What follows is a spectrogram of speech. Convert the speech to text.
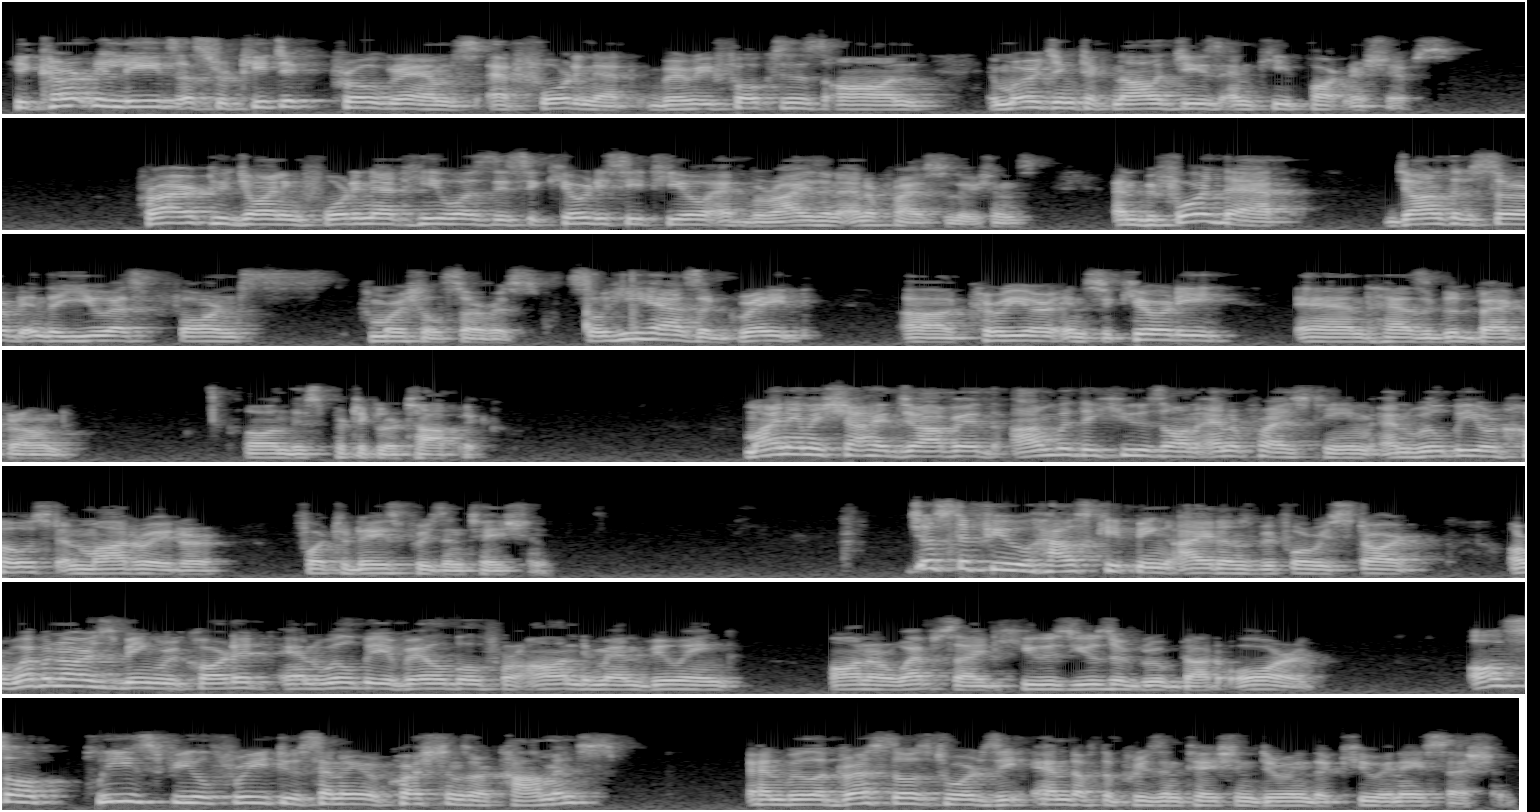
He currently leads a strategic programs at Fortinet where he focuses on emerging technologies and key partnerships. Prior to joining Fortinet, he was the security CTO at Verizon Enterprise Solutions. And before that, Jonathan served in the U.S. Foreign Commercial Service. So he has a great uh, career in security and has a good background on this particular topic. My name is Shahid Javed. I'm with the HughesON Enterprise team and will be your host and moderator for today's presentation. Just a few housekeeping items before we start. Our webinar is being recorded and will be available for on-demand viewing on our website, hughesusergroup.org. Also, please feel free to send in your questions or comments and we'll address those towards the end of the presentation during the Q&A session.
